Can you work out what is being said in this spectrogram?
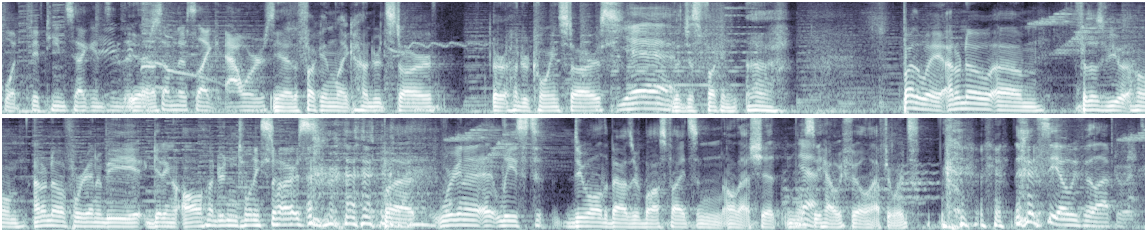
what 15 seconds, and then Yeah. there's some that's like hours. Yeah, the fucking like 100 star or 100 coin stars. Yeah. That just fucking. Uh. By the way, I don't know. Um, for those of you at home, I don't know if we're gonna be getting all 120 stars, but we're gonna at least do all the Bowser boss fights and all that shit, and we'll Yeah. see how we feel afterwards. Let's see how we feel afterwards.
